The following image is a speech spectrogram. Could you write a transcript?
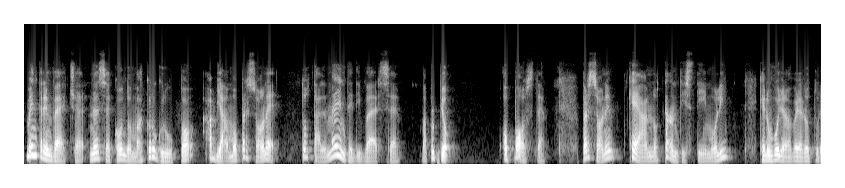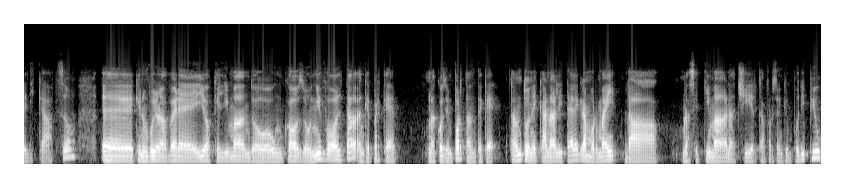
Mentre invece nel secondo macrogruppo abbiamo persone totalmente diverse, ma proprio opposte. Persone che hanno tanti stimoli, che non vogliono avere rotture di cazzo, eh, che non vogliono avere io che gli mando un coso ogni volta, anche perché una cosa importante è che tanto nei canali Telegram ormai da una settimana circa, forse anche un po' di più,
